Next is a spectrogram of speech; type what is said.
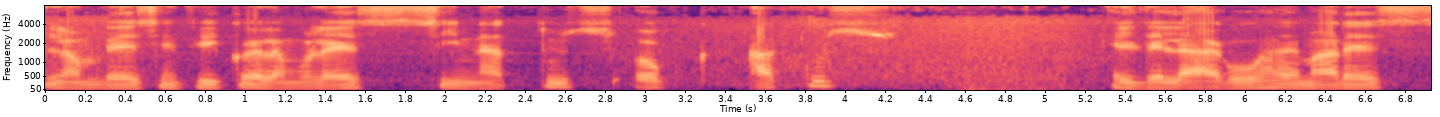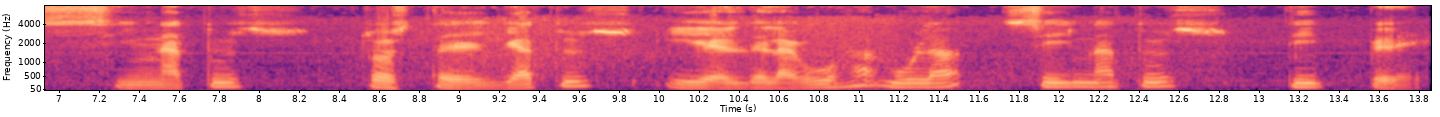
El nombre científico de la mula es Synatus oacus. El de la aguja de mar es Synatus rostellatus y el de la aguja mula Synatus tiple.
